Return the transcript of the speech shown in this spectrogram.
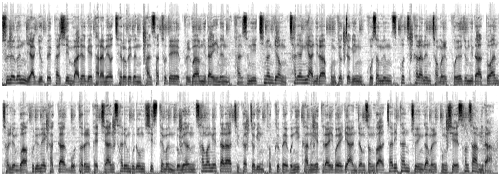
출력은 약 680마력에 달하며 제로백은 단 4초대에 불과합니다. 이는 단순히 친환경 차량이 아니라 본격적인 고성능 스포츠카라는 점을 보여줍니다. 또한 전륜과 후륜에 각각 모터를 배치한 사륜구동 시스템은 노면 상황에 따라 즉각적인 토크 배분이 가능해 드라이버에게 안정성과 짜릿한 주행감을 동시에 선사합니다.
